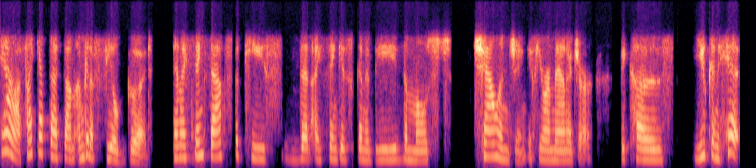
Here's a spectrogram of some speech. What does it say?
yeah, if I get that done, I'm going to feel good. And I think that's the piece that I think is going to be the most challenging if you're a manager because you can hit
